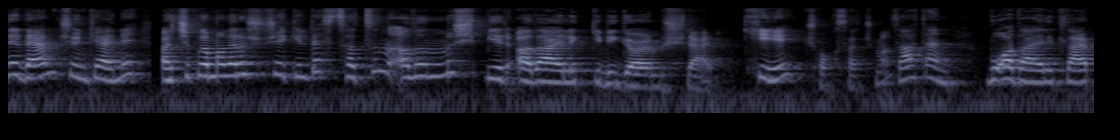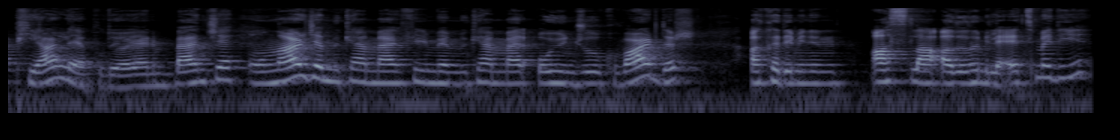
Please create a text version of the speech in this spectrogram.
Neden? Çünkü hani açıklamaları şu şekilde satın alınmış bir adaylık gibi görmüşler. Ki çok saçma. Zaten bu adaylıklar PR'la yapılıyor. Yani bence onlarca mükemmel film ve mükemmel oyunculuk vardır. Akademinin asla adını bile etmediği.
